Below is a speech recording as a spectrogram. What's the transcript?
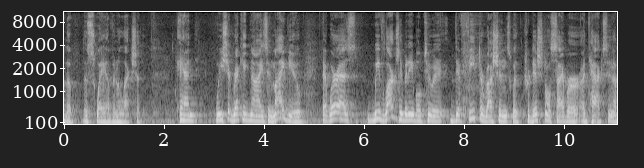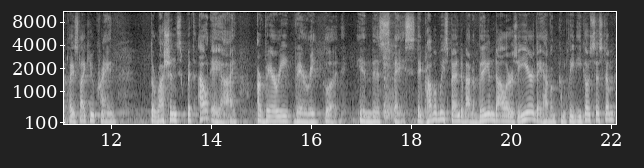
the, the sway of an election. And we should recognize, in my view, that whereas we've largely been able to uh, defeat the Russians with traditional cyber attacks in a place like Ukraine, the Russians without AI are very, very good in this space. They probably spend about a billion dollars a year. They have a complete ecosystem.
